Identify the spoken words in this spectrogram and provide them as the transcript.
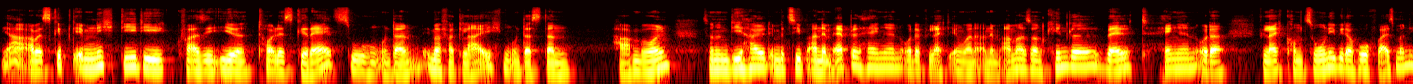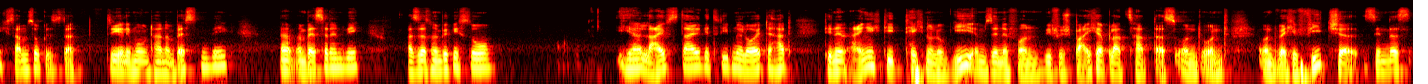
ja, aber es gibt eben nicht die, die quasi ihr tolles Gerät suchen und dann immer vergleichen und das dann haben wollen, sondern die halt im Prinzip an einem Apple hängen oder vielleicht irgendwann an einem Amazon Kindle Welt hängen oder vielleicht kommt Sony wieder hoch, weiß man nicht. Samsung ist da sicherlich momentan am besten Weg, äh, am besseren Weg. Also dass man wirklich so eher Lifestyle-getriebene Leute hat, denen eigentlich die Technologie im Sinne von, wie viel Speicherplatz hat das und, und, und welche Feature sind das,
